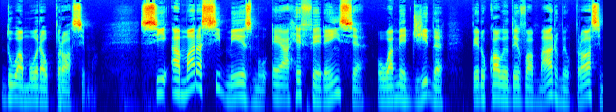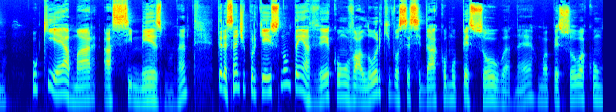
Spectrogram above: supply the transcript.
do amor ao próximo? Se amar a si mesmo é a referência ou a medida pelo qual eu devo amar o meu próximo, o que é amar a si mesmo, né? Interessante porque isso não tem a ver com o valor que você se dá como pessoa, né? Uma pessoa com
